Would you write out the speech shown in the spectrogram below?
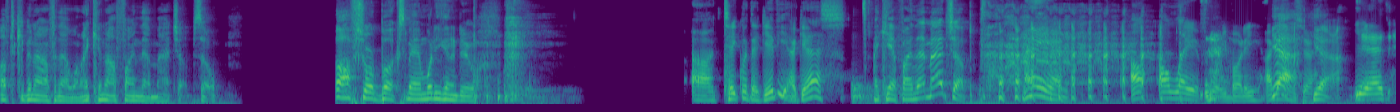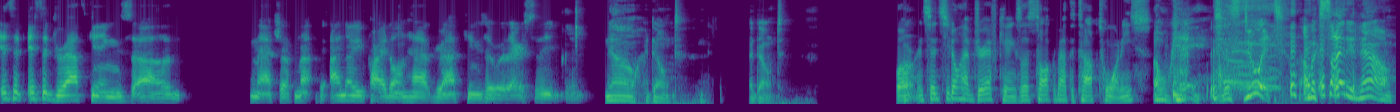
I'll have to keep an eye out for that one. I cannot find that matchup. So offshore books, man. What are you gonna do? Uh, take what they give you, I guess. I can't find that matchup. Man, I'll, I'll, lay it for you, buddy. I yeah, gotcha. Yeah, yeah. It's, it's a it's a DraftKings uh, matchup. Not, I know you probably don't have DraftKings over there, so you, no, I don't. I don't. Well, and since you don't have DraftKings, let's talk about the top twenties. Okay, let's do it. I'm excited now.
